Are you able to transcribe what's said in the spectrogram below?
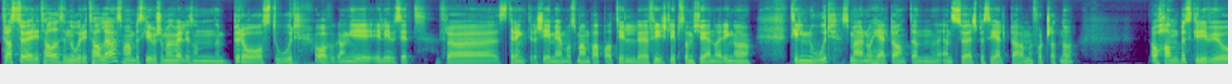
fra Sør-Italia til Nord-Italia, som han beskriver som en veldig sånn brå og stor overgang i, i, livet sitt. Fra strengt regime hjemme hos mamma og pappa til frislipp som 21-åring, og til nord, som er noe helt annet enn en sør, spesielt da, men fortsatt nå. Og han beskriver jo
